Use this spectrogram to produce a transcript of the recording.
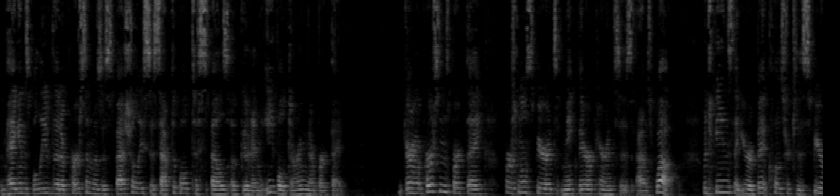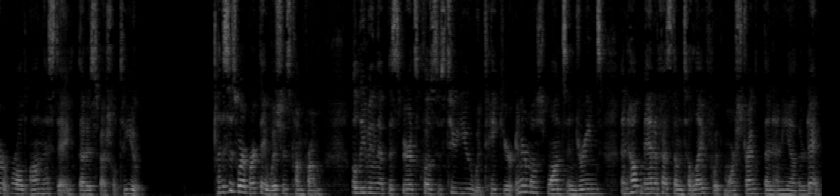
The pagans believed that a person was especially susceptible to spells of good and evil during their birthday. During a person's birthday, personal spirits make their appearances as well, which means that you're a bit closer to the spirit world on this day that is special to you. This is where birthday wishes come from, believing that the spirits closest to you would take your innermost wants and dreams and help manifest them to life with more strength than any other day.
